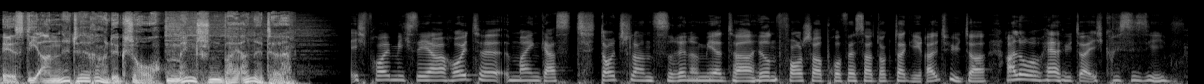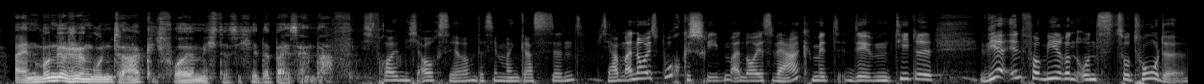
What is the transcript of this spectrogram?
ist die Annette Radig Show. Menschen bei Annette. Ich freue mich sehr. Heute mein Gast, Deutschlands renommierter Hirnforscher, Professor Dr. Gerald Hüther. Hallo, Herr Hüther, ich grüße Sie. Einen wunderschönen guten Tag. Ich freue mich, dass ich hier dabei sein darf. Ich freue mich auch sehr, dass Sie mein Gast sind. Sie haben ein neues Buch geschrieben, ein neues Werk mit dem Titel Wir informieren uns zu Tode.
